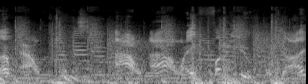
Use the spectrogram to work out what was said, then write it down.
oh, ow, ow, ow! Hey, fuck you, guy.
